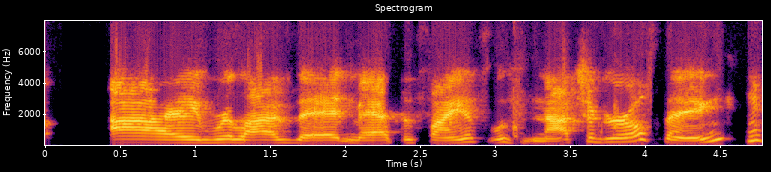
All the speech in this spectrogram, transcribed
I realized that math and science was not your girl's thing. so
